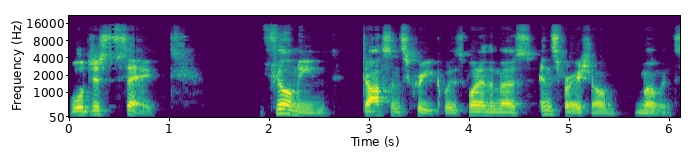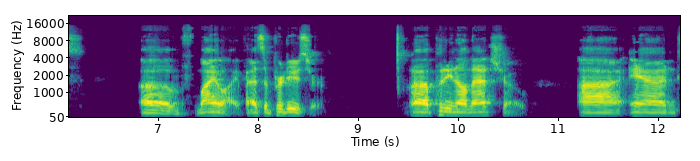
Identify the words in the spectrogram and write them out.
will just say filming Dawson's Creek was one of the most inspirational moments of my life as a producer, uh, putting on that show. Uh, and,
